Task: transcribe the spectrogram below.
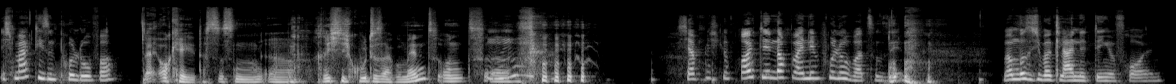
Ich mag diesen Pullover. Okay, das ist ein äh, richtig gutes Argument und äh, mhm. ich habe mich gefreut, den noch mal in dem Pullover zu sehen. Man muss sich über kleine Dinge freuen.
